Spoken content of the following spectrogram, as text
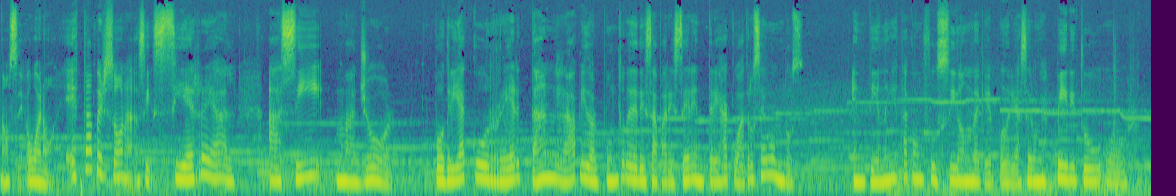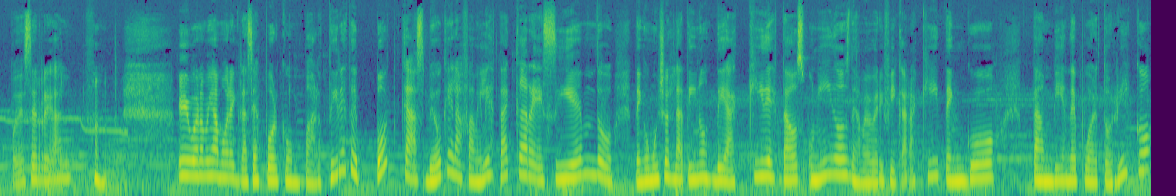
No sé, bueno, esta persona, si, si es real, así mayor, podría correr tan rápido al punto de desaparecer en 3 a 4 segundos. ¿Entienden esta confusión de que podría ser un espíritu o puede ser real? Y bueno, mis amores, gracias por compartir este podcast. Veo que la familia está creciendo. Tengo muchos latinos de aquí, de Estados Unidos. Déjame verificar aquí. Tengo también de Puerto Rico.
